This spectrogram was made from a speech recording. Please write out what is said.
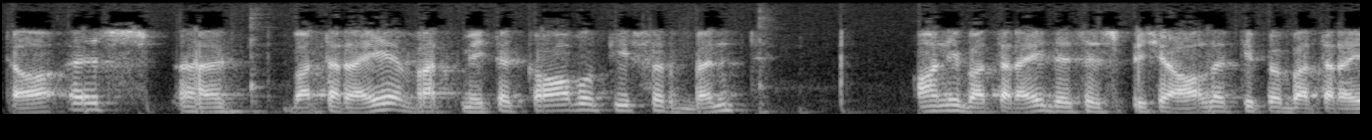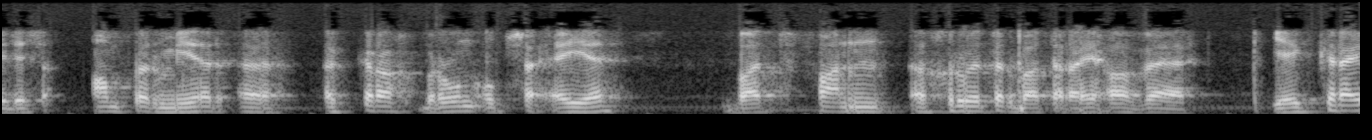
Daar is uh batterye wat met 'n kabeltjie verbind aan die battery. Dis 'n spesiale tipe battery. Dis amper meer 'n 'n kragbron op sy eie wat van 'n groter battery afwerk. Jy kry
